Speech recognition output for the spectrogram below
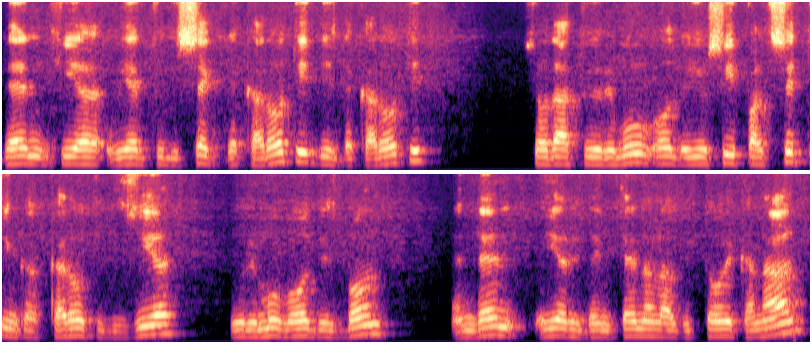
Then here we have to dissect the carotid, this is the carotid, so that we remove all the, you see pulsating uh, carotid is here, we remove all this bone, and then here is the internal auditory canal.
